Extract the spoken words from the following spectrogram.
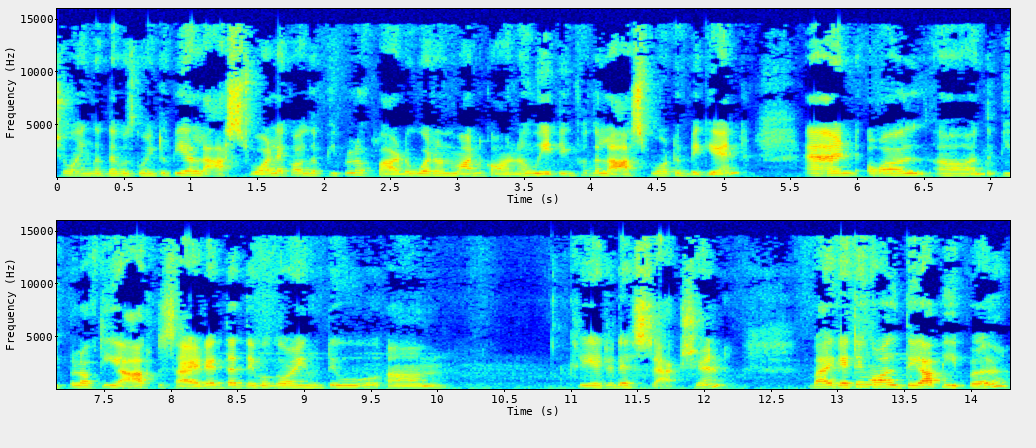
showing that there was going to be a last war. Like all the people of bardo were on one corner waiting for the last war to begin. And all uh, the people of the ark decided that they were going to um, create a distraction by getting all their people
